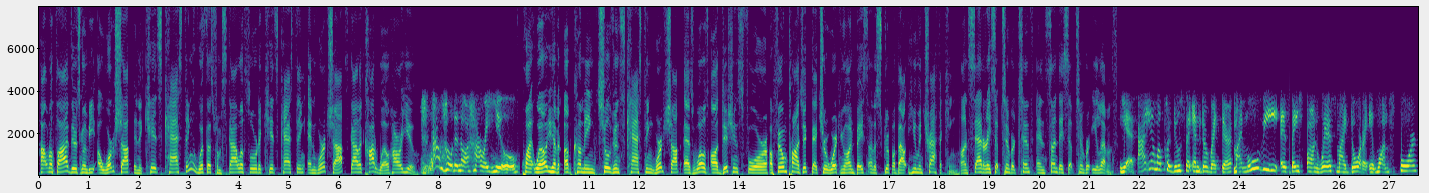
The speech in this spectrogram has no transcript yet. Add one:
Hot 105, there's going to be a workshop in the kids casting. With us from Skyla, Florida Kids Casting and Workshop, Skyla Coldwell, how are you? I'm holding on. How are you? Quite well. You have an upcoming children's casting workshop as well as auditions for a film project that you're working on based on a script about human trafficking on Saturday, September 10th and Sunday, September 11th. Yes, I am a producer and a director. My movie is based on Where's My Daughter. It won four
